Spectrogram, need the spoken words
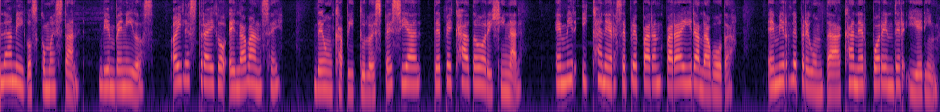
Hola amigos, ¿cómo están? Bienvenidos. Hoy les traigo el avance de un capítulo especial de Pecado Original. Emir y Kaner se preparan para ir a la boda. Emir le pregunta a Kaner por Ender y Erim,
